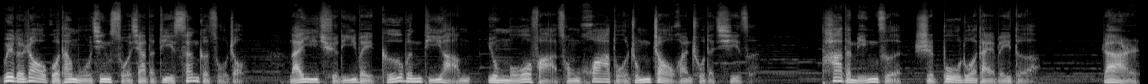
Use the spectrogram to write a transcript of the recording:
为了绕过他母亲所下的第三个诅咒，莱伊娶了一位格温迪昂用魔法从花朵中召唤出的妻子，她的名字是布洛戴维德。然而，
